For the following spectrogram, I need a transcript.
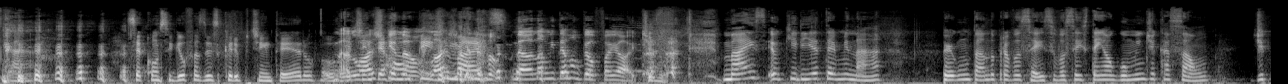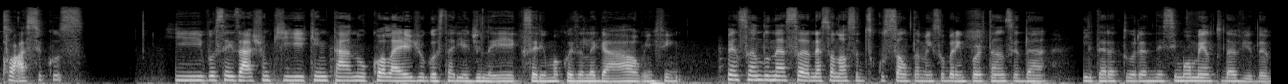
Você conseguiu fazer o script inteiro? Ou não, lógico que não, lógico demais. que não. Não, não me interrompeu, foi ótimo. Mas eu queria terminar perguntando para vocês se vocês têm alguma indicação de clássicos que vocês acham que quem tá no colégio gostaria de ler, que seria uma coisa legal, enfim. Pensando nessa, nessa nossa discussão também sobre a importância da literatura nesse momento da vida?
